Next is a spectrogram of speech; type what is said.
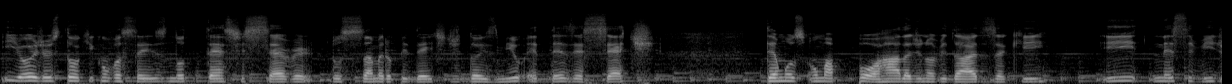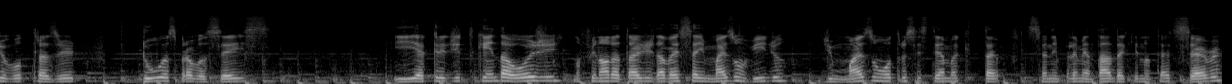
e hoje eu estou aqui com vocês no teste server do Summer Update de 2017. Temos uma porrada de novidades aqui e nesse vídeo eu vou trazer duas para vocês. E acredito que ainda hoje, no final da tarde, ainda vai sair mais um vídeo de mais um outro sistema que está sendo implementado aqui no test server.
